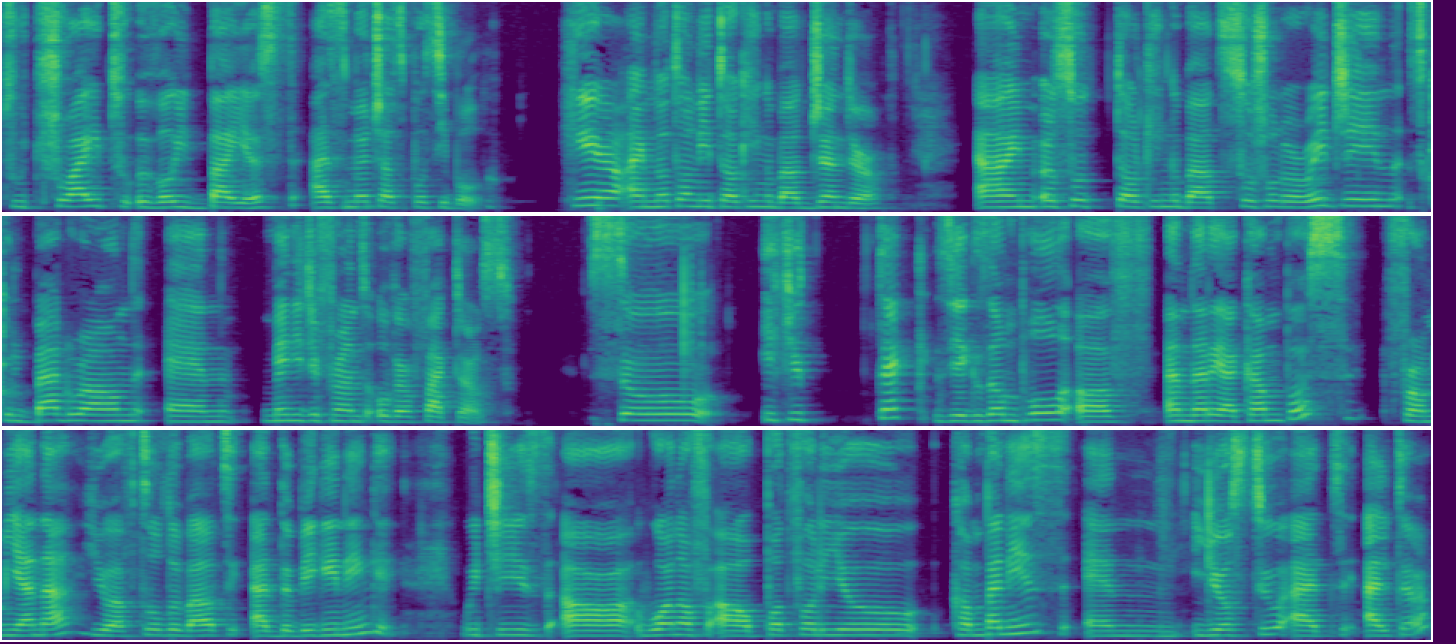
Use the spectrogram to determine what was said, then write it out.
to try to avoid bias as much as possible. Here, I'm not only talking about gender, I'm also talking about social origin, school background, and many different other factors. So, if you take the example of Andrea Campos from Yana, you have told about at the beginning, which is our, one of our portfolio companies and yours too at Alter.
